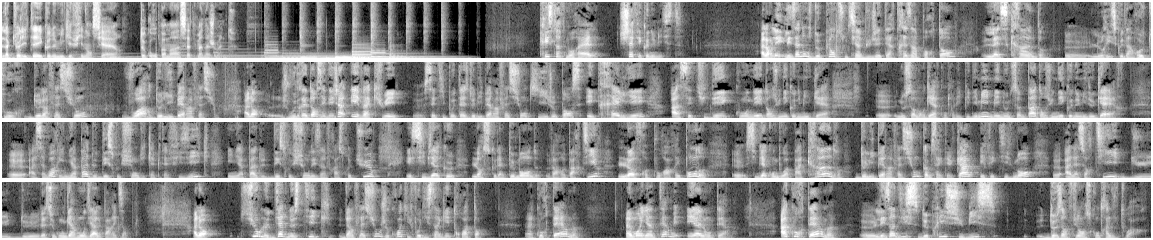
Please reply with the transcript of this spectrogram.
l'actualité économique et financière de Groupama Asset Management. Christophe Morel, chef économiste. Alors les, annonces de plans de soutien budgétaire très importants laissent craindre euh, le risque d'un retour de l'inflation, voire de l'hyperinflation. Alors je voudrais d'ores et déjà évacuer euh, cette hypothèse de l'hyperinflation qui, je pense, est très liée à cette idée qu'on est dans une économie de guerre. Euh, nous sommes en guerre contre l'épidémie, mais nous ne sommes pas dans une économie de guerre. Euh, à savoir, il n'y a pas de destruction du capital physique, il n'y a pas de destruction des infrastructures, et si bien que lorsque la demande va repartir, l'offre pourra répondre, euh, si bien qu'on ne doit pas craindre de l'hyperinflation, comme ça a été le cas effectivement à la sortie de la Seconde Guerre mondiale, par exemple. Alors, sur le diagnostic d'inflation, je crois qu'il faut distinguer trois temps un court terme, un moyen terme et un long terme. À court terme, euh, les indices de prix subissent deux influences contradictoires.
